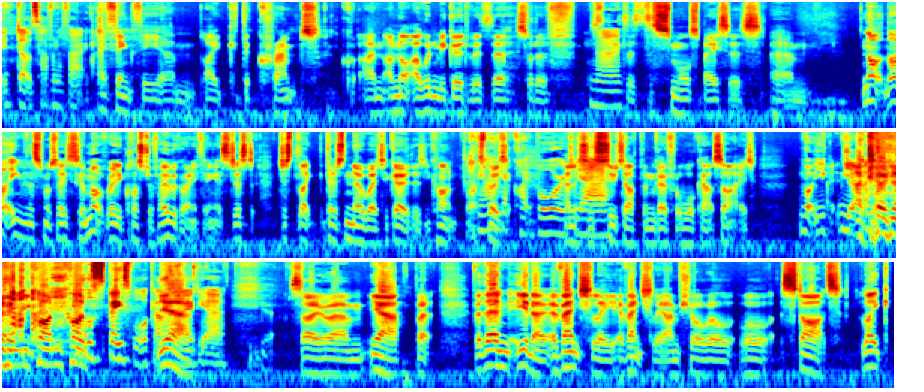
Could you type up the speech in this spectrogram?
it does have an effect. I think the um, like the cramped. I'm, I'm not. I wouldn't be good with the sort of No. the, the small spaces. Um, not not even the small spaces. I'm not really claustrophobic or anything. It's just just like there's nowhere to go. There's, you can't. Well, I, I'd suppose get quite bored, unless yeah. you suit up and go for a walk outside. what you? I don't know. You can't. You can't. little spacewalk Yeah. outside. Yeah. Yeah. So um, yeah, but but then you know, eventually, eventually, I'm sure we'll we'll start like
